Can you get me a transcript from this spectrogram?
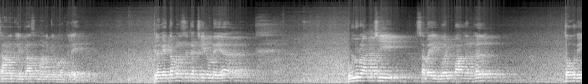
சாணக்கியன் ராசமாணிக்கம் அவர்களே இலங்கை தமிழரசு கட்சியினுடைய உள்ளூராட்சி சபை வேட்பாளர்கள் தொகுதி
